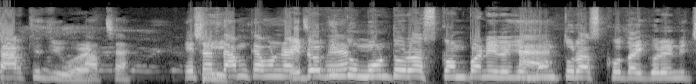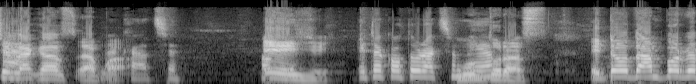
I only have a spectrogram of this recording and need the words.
চার কেজি ওয়েট আচ্ছা এটার দাম কেমন রাখছে এটাও কিন্তু মন্টুরাস কোম্পানির এই যে হ্যাঁ। মন্টুরাস খোদাই করে নিচে হ্যাঁ, লেখা আছে লেখা আছে। এই যে। এটা কত রাখছেন মন্টুরাস। এটাও দাম পড়বে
